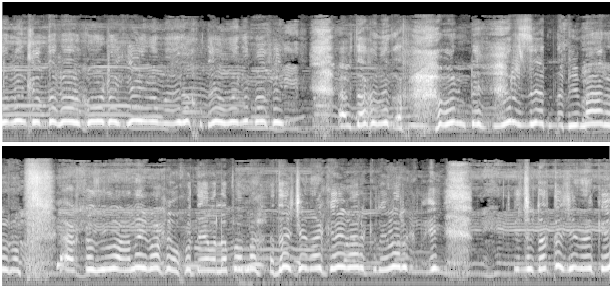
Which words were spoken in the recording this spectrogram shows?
زموږ که د لار کوټه کې نو ما د خدای ونه بخي او دغه مې د خاون ډېر زیات نه بیماره نو هغه ځوانۍ بخي خدای وله په ما د جنکۍ ورکړې ورکړې جنکه جنکه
